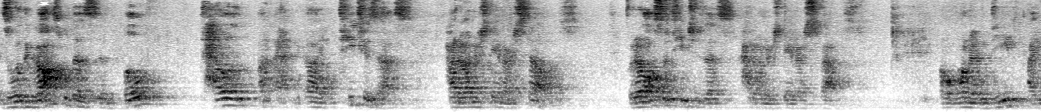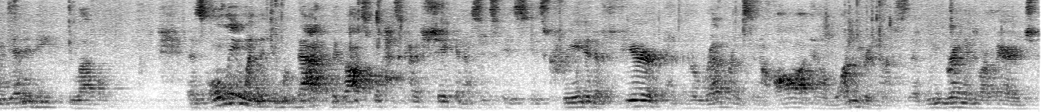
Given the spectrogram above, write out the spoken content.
And so what the gospel does is it both tell, uh, uh, teaches us how to understand ourselves, but it also teaches us how to understand our spouse on a deep identity level. And it's only when the, that the gospel has kind of shaken us, it's, it's, it's created a fear and a reverence and an awe and a wonder in us that we bring into our marriage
